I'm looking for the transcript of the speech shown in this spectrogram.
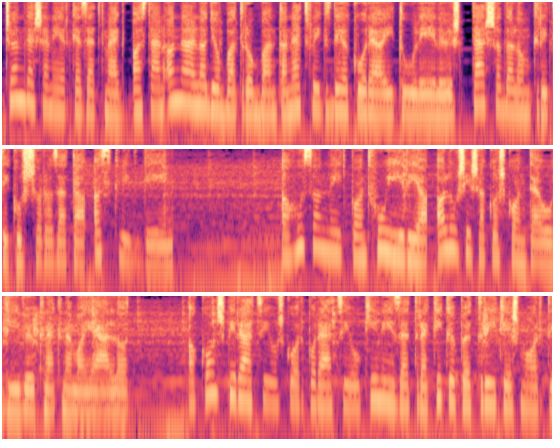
Csöndesen érkezett meg, aztán annál nagyobbat robbant a Netflix dél-koreai túlélős, társadalomkritikus sorozata, a Squid Game. A 24.hu írja, alusisakos Conteo hívőknek nem ajánlott. A konspirációs korporáció kinézetre kiköpött Rick és Morty,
